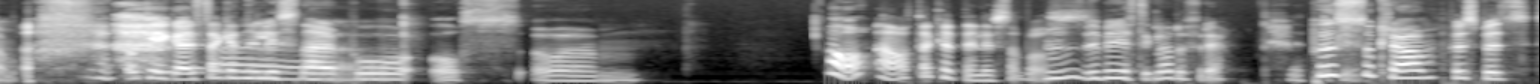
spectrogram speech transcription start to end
sjön. Okej guys, tack att ni lyssnar på oss. Um, ja, Ja, tack att ni lyssnade på oss. mm, vi blir jätteglada för det. Jättekul. Puss och kram. puss, puss.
